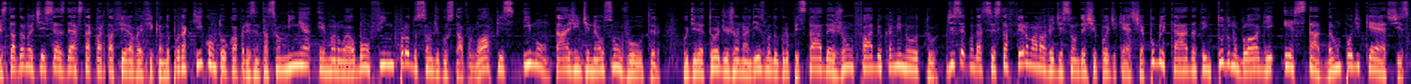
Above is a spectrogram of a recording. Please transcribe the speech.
O Estadão Notícias desta quarta-feira vai ficando por aqui. Contou com a apresentação minha, Emanuel Bonfim, produção de Gustavo Lopes e montagem de Nelson Volter. O diretor de jornalismo do Grupo Estado é João Fábio Caminuto. De segunda a sexta-feira, uma nova edição deste podcast é publicada. Tem tudo no blog Estadão Podcasts,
